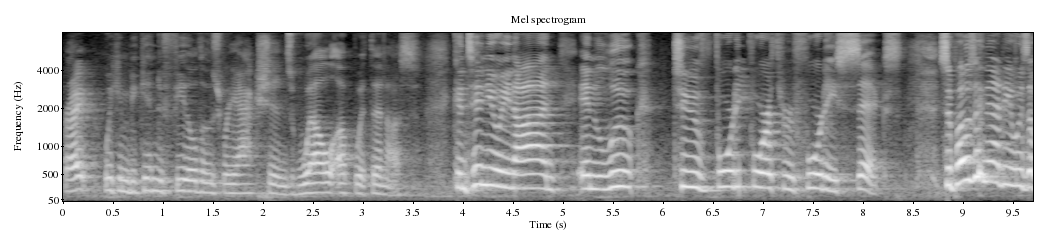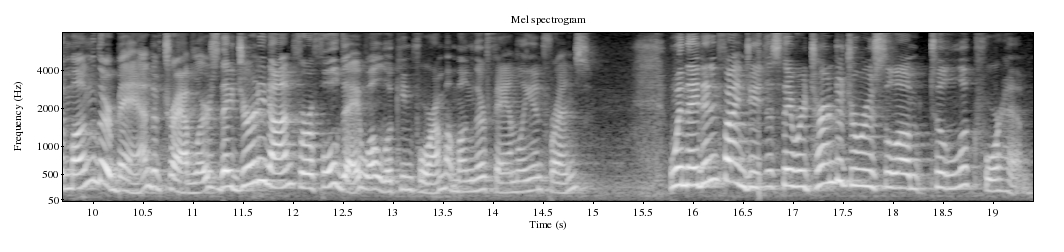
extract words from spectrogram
right? We can begin to feel those reactions well up within us. Continuing on in Luke to 44 through 46. Supposing that he was among their band of travelers, they journeyed on for a full day while looking for him among their family and friends. When they didn't find Jesus, they returned to Jerusalem to look for him.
